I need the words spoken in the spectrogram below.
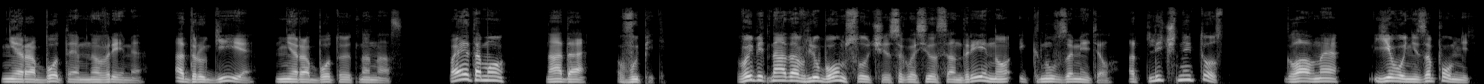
не работаем на время, а другие не работают на нас. Поэтому надо выпить». «Выпить надо в любом случае», — согласился Андрей, но, икнув, заметил. «Отличный тост. Главное, его не запомнить.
